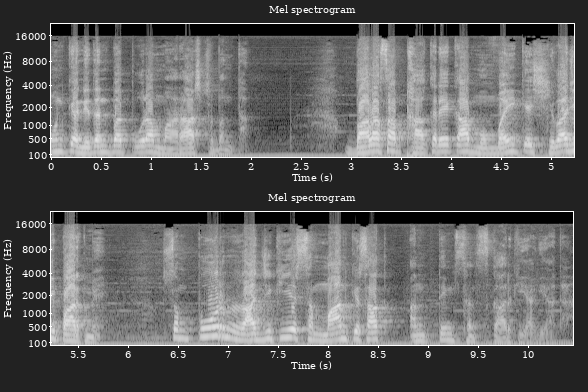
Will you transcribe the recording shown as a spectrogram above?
उनके निधन पर पूरा महाराष्ट्र बंद था। बाला साहब ठाकरे का मुंबई के शिवाजी पार्क में संपूर्ण राजकीय सम्मान के साथ अंतिम संस्कार किया गया था।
